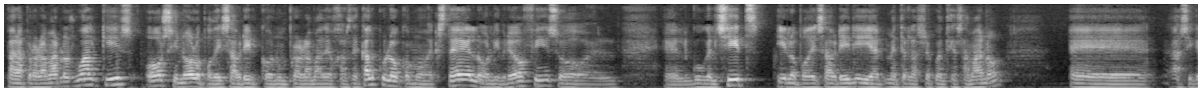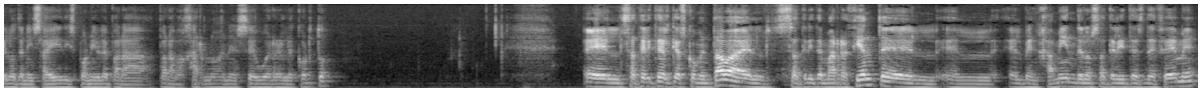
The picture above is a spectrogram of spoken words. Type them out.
para programar los walkies o si no lo podéis abrir con un programa de hojas de cálculo como Excel o LibreOffice o el, Google Sheets y lo podéis abrir y meter las frecuencias a mano. Eh, así que lo tenéis ahí disponible para, para bajarlo en ese URL corto. El satélite del que os comentaba, el satélite más reciente, el, el, Benjamín de los satélites de FM,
